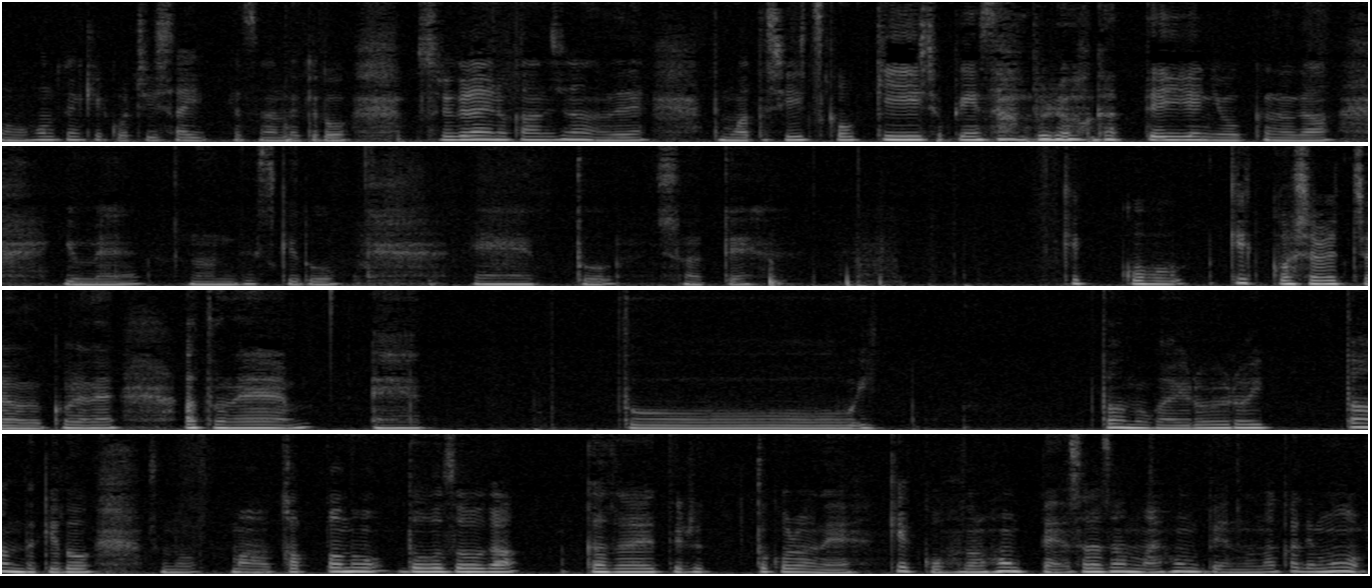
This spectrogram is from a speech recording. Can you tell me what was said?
そう本当に結構小さいやつなんだけどそれぐらいの感じなのででも私いつか大きい食品サンプルを買って家に置くのが夢なんですけどえー、っとちょっと待って。結構結構喋っちゃう。これね。あとねえー、っと行ったのがいろいろ行ったんだけどそのまあカッパの銅像が飾られてるところはね結構その本編「サラザンマイ」本編の中でも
